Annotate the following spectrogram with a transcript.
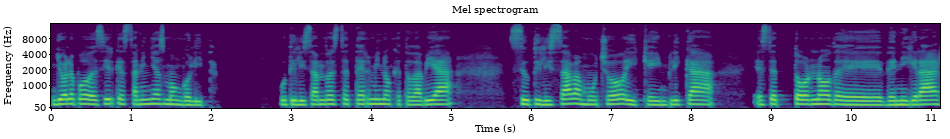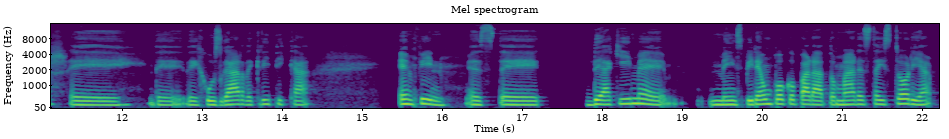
Yo le puedo decir que esta niña es mongolita, utilizando este término que todavía se utilizaba mucho y que implica este tono de denigrar, eh, de, juzgar, de crítica. En fin, este, de aquí me, me inspiré un poco para tomar esta historia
